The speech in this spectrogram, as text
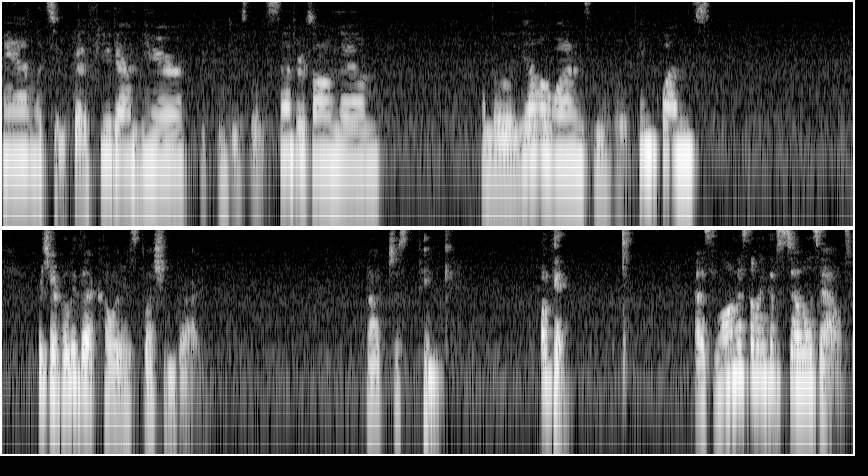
And let's see, we've got a few down here. We can use little centers on them, on the little yellow ones and the little pink ones, which I believe that color is Blushing Bride, not just pink. Okay, as long as the Wink of Stella is out,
